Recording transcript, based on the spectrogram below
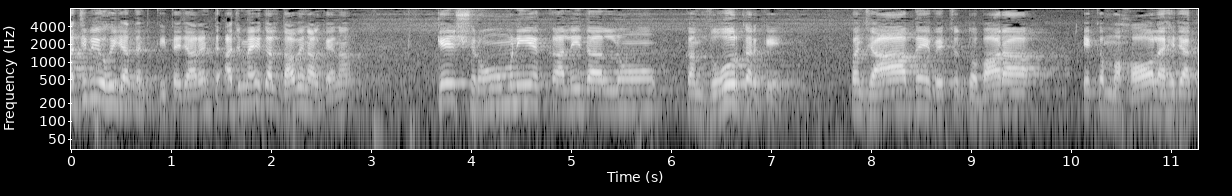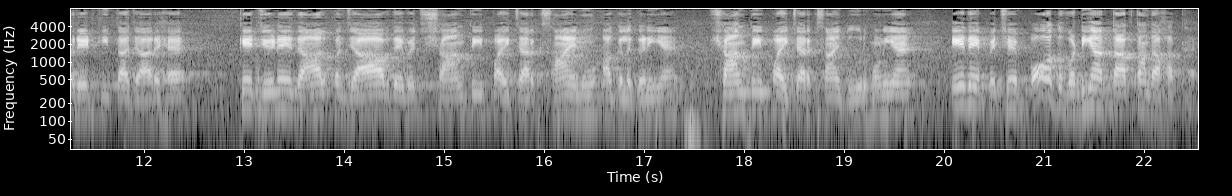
ਅੱਜ ਵੀ ਉਹੀ ਯਤਨ ਕੀਤੇ ਜਾ ਰਹੇ ਨੇ, ਤੇ ਅੱਜ ਮੈਂ ਇਹ ਗੱਲ ਦਾਅਵੇ ਨਾਲ ਕਹਿਣਾ ਕਿ ਸ਼੍ਰੋਮਣੀ ਅਕਾਲੀ ਦਲ ਨੂੰ ਕਮਜ਼ੋਰ ਕਰਕੇ ਪੰਜਾਬ ਦੇ ਵਿੱਚ ਦੁਬਾਰਾ ਇੱਕ ਮਾਹੌਲ ਇਹੋ ਜਿਹਾ ਕ੍ਰੀਏਟ ਕੀਤਾ ਜਾ ਰਿਹਾ ਹੈ ਕਿ ਜਿਹੜੇ ਨਾਲ ਪੰਜਾਬ ਦੇ ਵਿੱਚ ਸ਼ਾਂਤੀ, ਭਾਈਚਾਰਕ ਸਾਂਝ ਨੂੰ ਅੱਗ ਲੱਗਣੀ ਹੈ, ਸ਼ਾਂਤੀ, ਭਾਈਚਾਰਕ ਸਾਂਝ ਦੂਰ ਹੋਣੀ ਹੈ। ਇਹਦੇ ਪਿੱਛੇ ਬਹੁਤ ਵੱਡੀਆਂ ਤਾਕਤਾਂ ਦਾ ਹੱਥ ਹੈ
